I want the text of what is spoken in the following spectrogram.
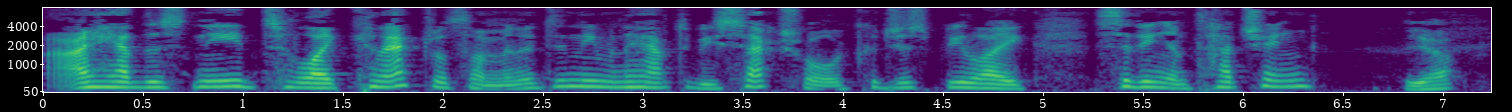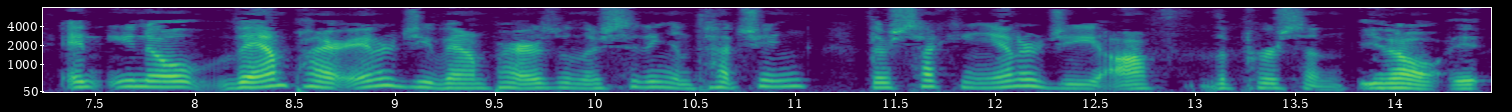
I had this need to like connect with him and it didn't even have to be sexual. It could just be like sitting and touching. Yeah. And you know, vampire energy vampires when they're sitting and touching, they're sucking energy off the person. You know, it,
